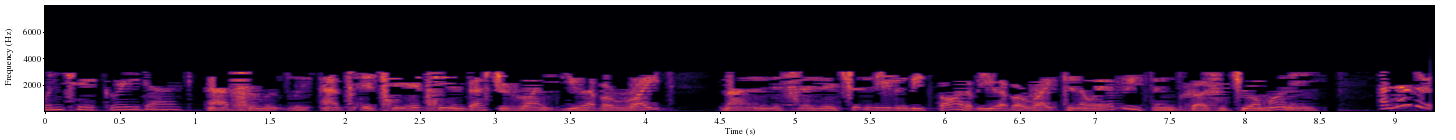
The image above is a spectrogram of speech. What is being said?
Wouldn't you agree, Doug? Absolutely. It's the, it's the investor's right. You have a right, not, and it shouldn't even be thought of. You have a right to know everything because it's your money. Another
